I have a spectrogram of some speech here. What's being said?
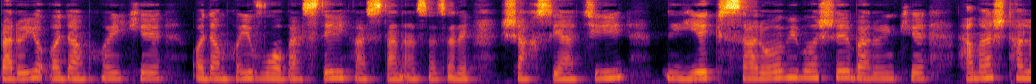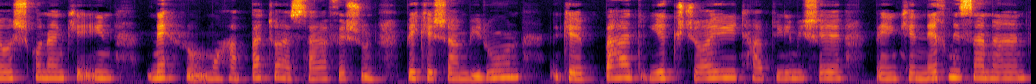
برای آدم هایی که آدم های وابسته هستن از نظر شخصیتی یک سرابی باشه برای اینکه همش تلاش کنن که این مهر و محبت رو از طرفشون بکشن بیرون که بعد یک جایی تبدیل میشه به اینکه نق می‌زنن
